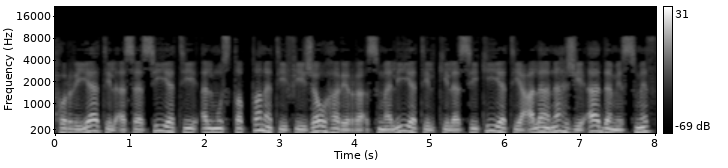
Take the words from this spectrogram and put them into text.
الحريات الأساسية المستبطنة في جوهر الرأسمالية الكلاسيكية على نهج آدم سميث،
